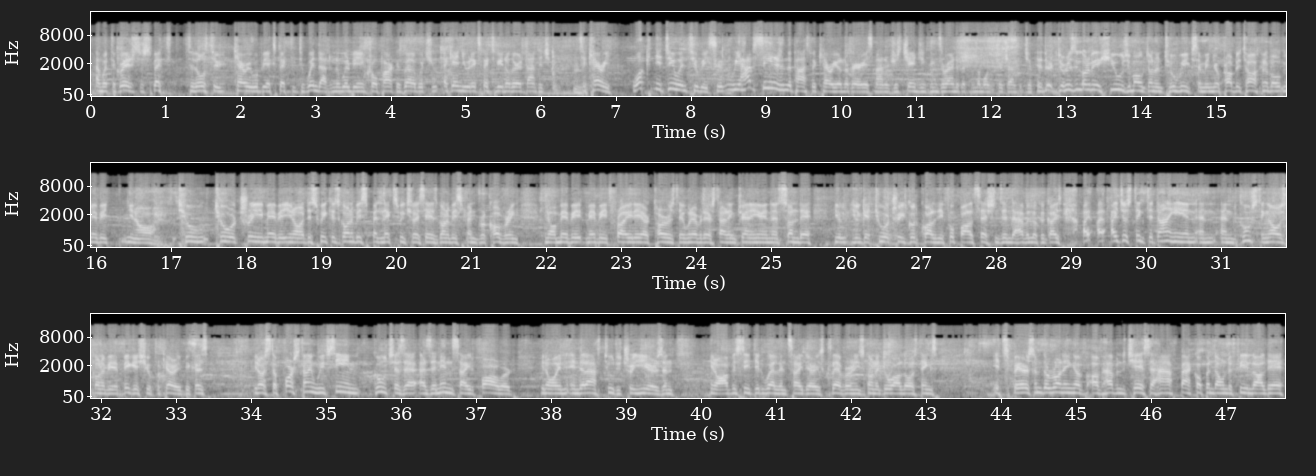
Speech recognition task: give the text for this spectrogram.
And with the greatest respect to those two, Kerry will be expected to win that, and it will be in Croke Park as well, which you, again you would expect to be another advantage Mm-hmm. to Kerry. What can you do in two weeks? We have seen it in the past with Kerry under various managers changing things around a bit from the Munster Championship. Yeah, there, there isn't going to be a huge amount done in two weeks. I mean, you're probably talking about maybe you know two, two or three. Maybe you know this week is going to be spent. Next week, should I say, is going to be spent recovering. You know, maybe maybe Friday or Thursday, whenever they're starting training, and then Sunday you'll you'll get two or three good quality football sessions in to have a look at guys. I I, I just think that Donaghy and and, and Gooch thing now is going to be a big issue for Kerry because you know it's the first time we've seen Gooch as a as an inside forward. You know, in, in the last two to three years, and you know, obviously did well inside there. He's clever and he's going to do all those things. It spares him the running of, of having to chase a half back up and down the field all day.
